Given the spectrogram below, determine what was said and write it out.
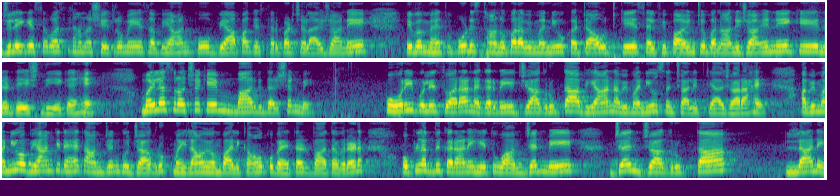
ज़िले के समस्त थाना क्षेत्रों में इस अभियान को व्यापक स्तर पर चलाए जाने एवं महत्वपूर्ण स्थानों पर अभिमन्यु कटआउट के सेल्फी पॉइंट बनाने जाने के निर्देश दिए गए हैं। महिला सुरक्षा के मार्गदर्शन में पोहरी पुलिस द्वारा नगर में जागरूकता अभियान अभिमन्यु संचालित किया जा रहा है। अभिमन्यु अभियान के तहत आमजन को जागरूक महिलाओं एवं बालिकाओं को बेहतर वातावरण उपलब्ध कराने हेतु आमजन में जन जागरूकता लाने,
